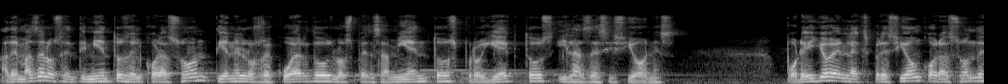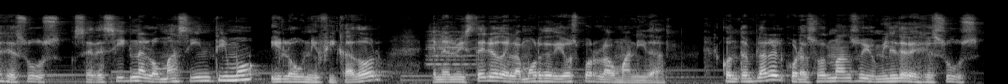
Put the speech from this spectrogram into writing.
Además de los sentimientos del corazón, tiene los recuerdos, los pensamientos, proyectos y las decisiones. Por ello, en la expresión corazón de Jesús se designa lo más íntimo y lo unificador en el misterio del amor de Dios por la humanidad. Contemplar el corazón manso y humilde de Jesús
